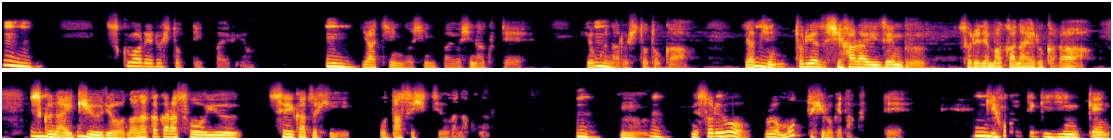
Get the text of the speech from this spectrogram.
うん。救われる人っていっぱいいるよ。うん。家賃の心配をしなくて良くなる人とか、家賃、とりあえず支払い全部それで賄えるから、少ない給料の中からそういう生活費を出す必要がなくなる。うん。うん。で、それを、俺はもっと広げたくって、うん、基本的人権っ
